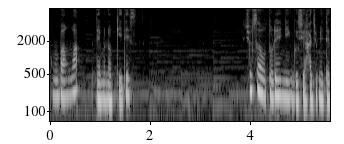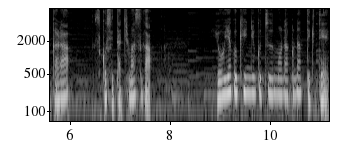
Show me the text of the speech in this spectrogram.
こんばんは。ネムノッキーです。所作をトレーニングし始めてから少し経ちますがようやく筋肉痛もなくなってきて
